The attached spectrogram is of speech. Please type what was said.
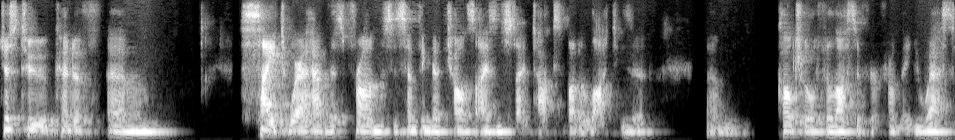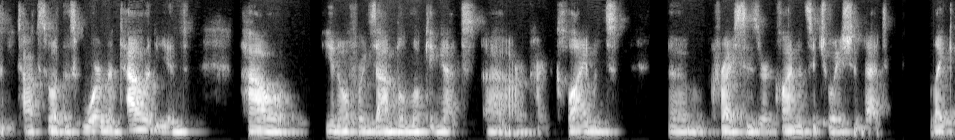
just to kind of um, cite where I have this from, this is something that Charles Eisenstein talks about a lot. He's a um, cultural philosopher from the U.S. and he talks about this war mentality and how you know, for example, looking at uh, our current climate um, crisis or climate situation, that like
